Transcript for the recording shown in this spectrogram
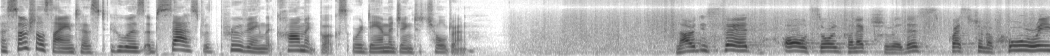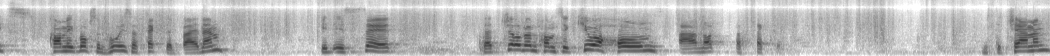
a social scientist who was obsessed with proving that comic books were damaging to children. Now, it is said also in connection with this question of who reads comic books and who is affected by them, it is said that children from secure homes are not affected. Mr. Chairman,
